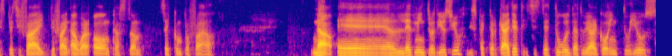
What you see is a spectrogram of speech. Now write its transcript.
specify, define our own custom seccomp profile. Now, uh, let me introduce you Inspector Gadget. This is the tool that we are going to use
